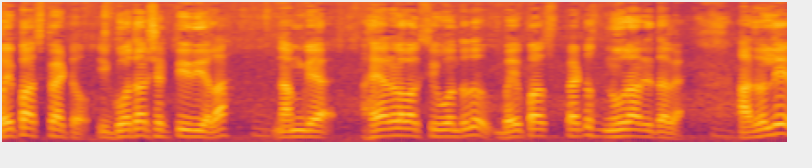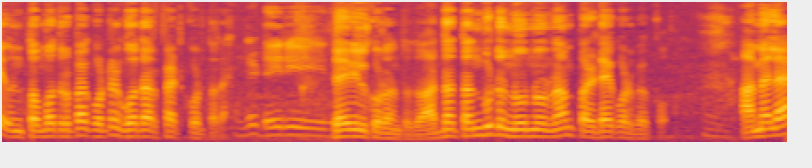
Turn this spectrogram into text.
bypass fat ಈ ಗೋದಾರ್ ಶಕ್ತಿ ಇದೆಯಲ್ಲ ನಮಗೆ ಹೇರಳವಾಗಿ ಸಿಗುವಂಥದ್ದು ಬೈಪಾಸ್ ಫ್ಯಾಟು ನೂರಾರು ಇದ್ದಾವೆ. ಅದರಲ್ಲಿ ಒಂದು ತೊಂಬತ್ತು ರೂಪಾಯಿ ಕೊಟ್ಟರೆ ಗೋದಾರ್ ಫ್ಯಾಟ್ ಕೊಡ್ತಾರೆ. ಡೈರಿ ಡೈರಿಲಿ ಕೊಡುವಂಥದ್ದು. ಅದನ್ನ ತಂದ್ಬಿಟ್ಟು ನೂರು ನೂರು ಗ್ರಾಮ್ ಪರ್ ಡೇ ಕೊಡಬೇಕು. ಆಮೇಲೆ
